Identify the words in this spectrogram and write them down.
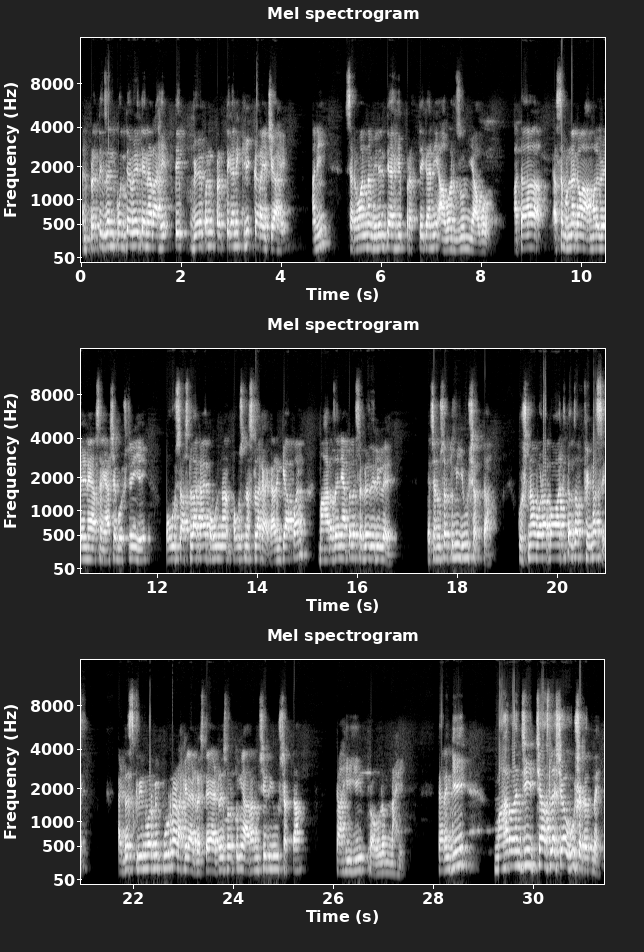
आणि प्रत्येक जण कोणत्या वेळेत येणार आहे ते वेळ पण प्रत्येकाने क्लिक करायची आहे. आणि सर्वांना विनंती आहे प्रत्येकाने आवर्जून यावं. आता असं म्हणणं का आम्हाला वेळ नाही असं नाही अशा गोष्टी नाहीये. पाऊस असला काय पाऊस पाऊस नसला काय कारण की आपण महाराजांनी आपल्याला सगळं दिलेलं आहे. त्याच्यानुसार तुम्ही येऊ शकता. कृष्णा वडापाव हा तिथलचा फेमस आहे. ऍड्रेस स्क्रीनवर मी पूर्ण टाकेल ऍड्रेस त्या ऍड्रेसवर तुम्ही आरामशीर येऊ शकता. काहीही प्रॉब्लेम नाही. कारण की महाराजांची इच्छा असल्याशिवाय होऊ शकत नाही.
